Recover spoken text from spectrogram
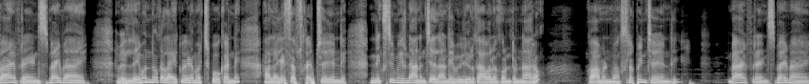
Bye friends bye bye. వెళ్ళే ముందు ఒక లైక్ వేయడం మర్చిపోకండి. అలాగే సబ్స్క్రైబ్ చేయండి. నెక్స్ట్ మీరు నా నుంచి ఎలాంటి వీడియోలు కావాలనుకుంటున్నారో కామెంట్ బాక్స్లో పిన్ చేయండి. Bye friends bye bye.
